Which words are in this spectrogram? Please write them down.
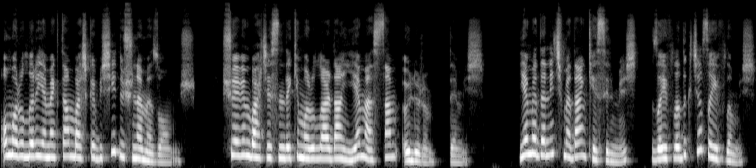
O marulları yemekten başka bir şey düşünemez olmuş. Şu evin bahçesindeki marullardan yiyemezsem ölürüm demiş. Yemeden içmeden kesilmiş, zayıfladıkça zayıflamış.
